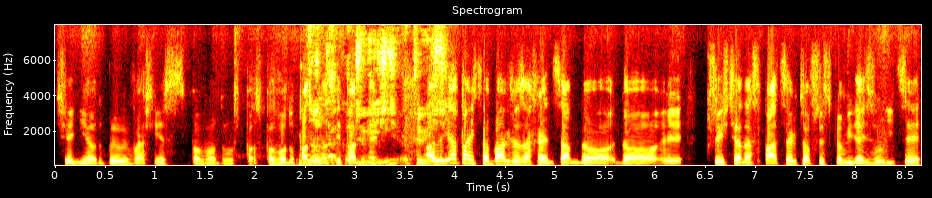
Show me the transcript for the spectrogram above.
się nie odbyły właśnie z powodu, z powodu No panującej tak, pandemii. oczywiście, oczywiście. Ale ja Państwa bardzo zachęcam do, do y, przyjścia na spacer, to wszystko widać z ulicy.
